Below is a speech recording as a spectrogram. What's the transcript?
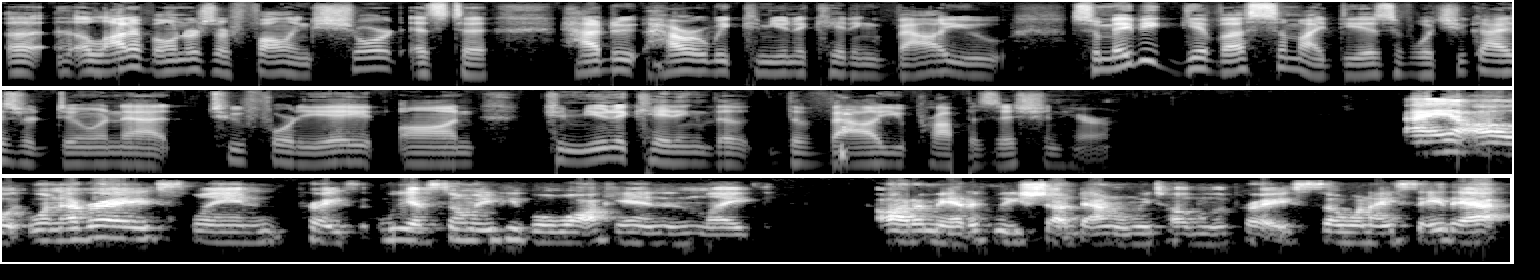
uh, a lot of owners are falling short as to how do how are we communicating value. So maybe give us some ideas of what you guys are doing at 248 on communicating the the value proposition here. I all whenever I explain price, we have so many people walk in and like automatically shut down when we tell them the price. So when I say that,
